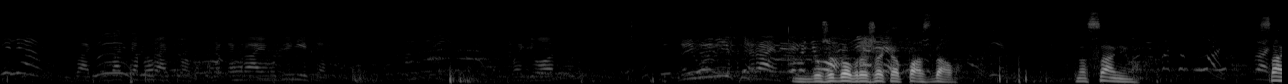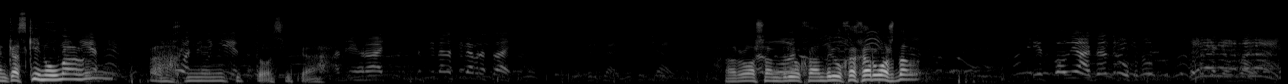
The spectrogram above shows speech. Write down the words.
Не дать, не дать тебе обыграть, Тёма. Жека, играем, удлини сейчас. Пойдет. Дуже добре Жека пас дав. На Саню. Санька скинув на. Ах, не Нікітосіка. Андрей, играть. На себя, на себя бросай. Зустрічай, зустрічай. Хорош, Андрюха, Андрюха, хорош. Да. Исполняй, же, Андрюха. Ну, что ты хотел сказать?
